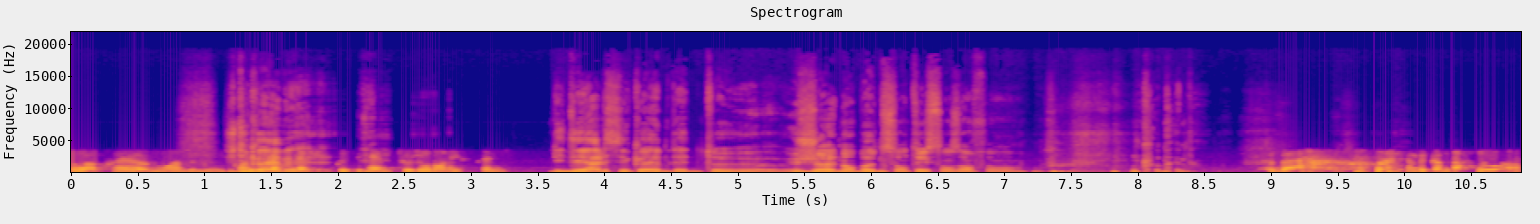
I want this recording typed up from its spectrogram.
Après, moi, de mon Je point de quand vue même, personnel, je trouve que c'est quand même toujours dans l'extrémisme. l'idéal, c'est quand même d'être jeune, en bonne santé, sans enfant. quand même. Bah, mais comme partout. hein.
